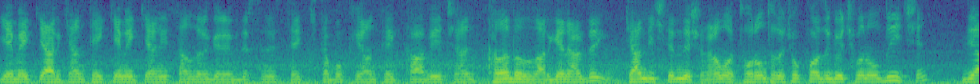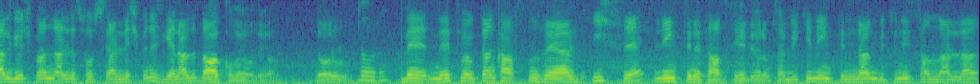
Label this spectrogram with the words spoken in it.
yemek yerken tek yemek yiyen insanları görebilirsiniz. Tek kitap okuyan, tek kahve içen Kanadalılar genelde kendi içlerinde yaşıyorlar. Ama Toronto'da çok fazla göçmen olduğu için diğer göçmenlerle sosyalleşmeniz genelde daha kolay oluyor. Doğru mu? Doğru. Ve network'ten kastınız eğer işse LinkedIn'i tavsiye ediyorum tabii ki. LinkedIn'den bütün insanlarla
